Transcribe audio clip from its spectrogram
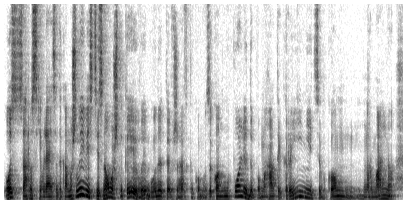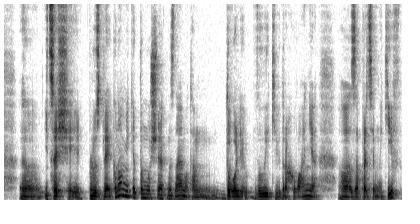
Ось зараз з'являється така можливість, і знову ж таки ви будете вже в такому законному полі допомагати країні цілком нормально. Е, І це ще плюс для економіки, тому що, як ми знаємо, там доволі великі відрахування е, за працівників,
